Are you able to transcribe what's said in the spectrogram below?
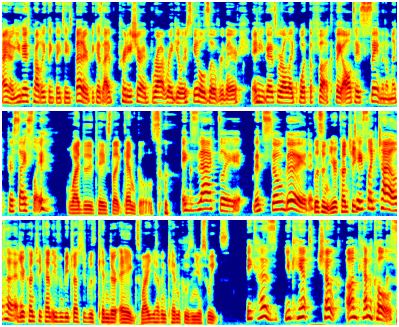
I know you guys probably think they taste better because I'm pretty sure I brought regular Skittles over there and you guys were all like, "What the fuck? They all taste the same." And I'm like, "Precisely." Why do they taste like chemicals? exactly. It's so good. Listen, your country, Tastes like childhood. your country can't even be trusted with Kinder eggs. Why are you having chemicals in your sweets? Because you can't choke on chemicals.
